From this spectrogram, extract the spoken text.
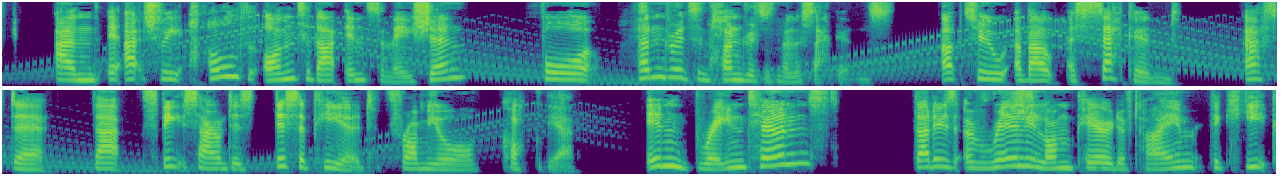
and it actually holds on to that information for hundreds and hundreds of milliseconds, up to about a second after that speech sound has disappeared from your cochlea. In brain terms, that is a really long period of time to keep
